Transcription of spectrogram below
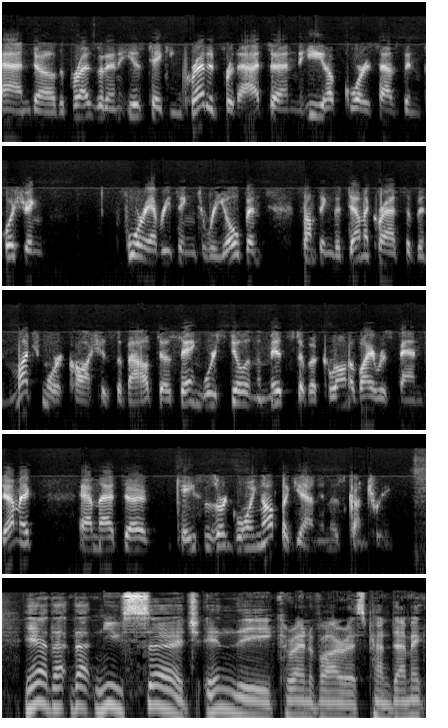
and uh, the president is taking credit for that. And he, of course, has been pushing for everything to reopen something the Democrats have been much more cautious about, uh, saying we're still in the midst of a coronavirus pandemic and that uh, cases are going up again in this country. Yeah, that, that new surge in the coronavirus pandemic,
